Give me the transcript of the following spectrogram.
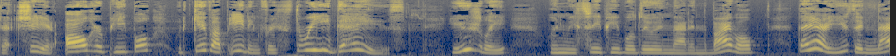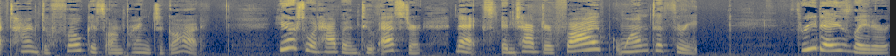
that she and all her people would give up eating for three days. Usually, when we see people doing that in the Bible, they are using that time to focus on praying to God. Here's what happened to Esther next in chapter 5 1 to 3. Three days later,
